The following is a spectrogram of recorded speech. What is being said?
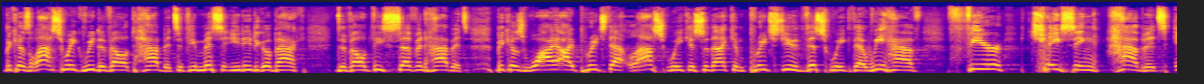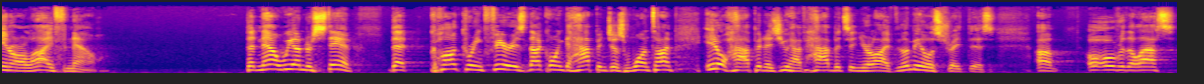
because last week we developed habits. If you miss it, you need to go back, develop these seven habits. Because why I preached that last week is so that I can preach to you this week that we have fear chasing habits in our life now. That now we understand that conquering fear is not going to happen just one time. It'll happen as you have habits in your life. Let me illustrate this. Um, over the last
